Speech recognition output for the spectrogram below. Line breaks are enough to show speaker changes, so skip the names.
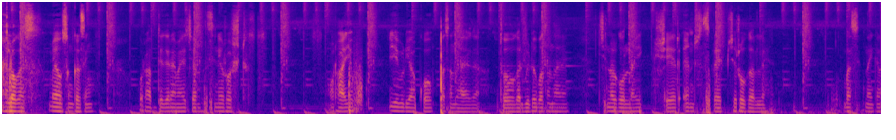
Hello guys मैं हूँ शंकर सिंह और आप देख रहे हैं मेरे चैनल सीनियर होस्ट। और हाँ ये ये वीडियो आपको पसंद आएगा तो अगर वीडियो पसंद आए, चैनल को लाइक, शेयर एंड सब्सक्राइब ज़रूर कर लें। बस इतना ही।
